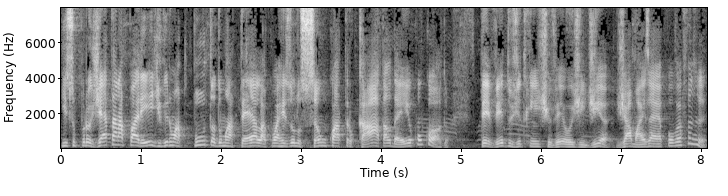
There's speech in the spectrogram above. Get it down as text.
isso projeta na parede, vira uma puta de uma tela com a resolução 4K e tal, daí eu concordo. TV do jeito que a gente vê hoje em dia, jamais a Apple vai fazer.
